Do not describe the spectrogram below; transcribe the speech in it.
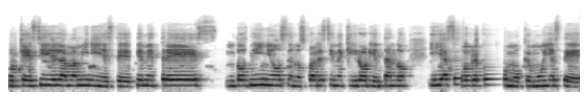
porque sí la mami este, tiene tres, dos niños en los cuales tiene que ir orientando y ella se vuelve como que muy este,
